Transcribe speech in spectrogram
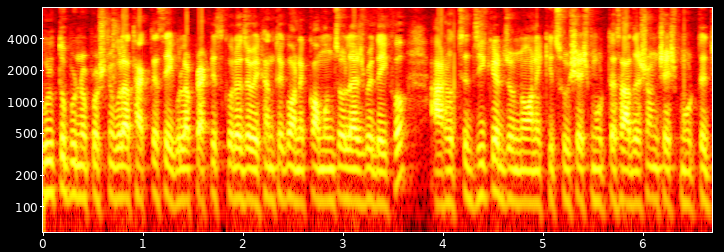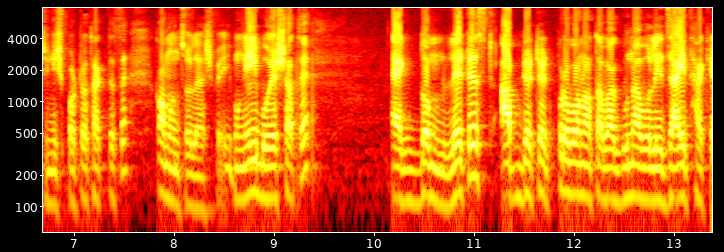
গুরুত্বপূর্ণ প্রশ্নগুলো থাকতেছে, এগুলো প্র্যাকটিস করে যাও, এখান থেকে অনেক কমন চলে আসবে, দেখো। আর হচ্ছে জিকের জন্য অনেক কিছু শেষ মুহূর্তে সাজেশন শেষ মুহূর্তে জিনিসপত্র থাকতেছে কমন চলে আসবে। এবং এই বইয়ের সাথে একদম লেটেস্ট আপডেটেড প্রবণতা বা গুণাবলী যাই থাকে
